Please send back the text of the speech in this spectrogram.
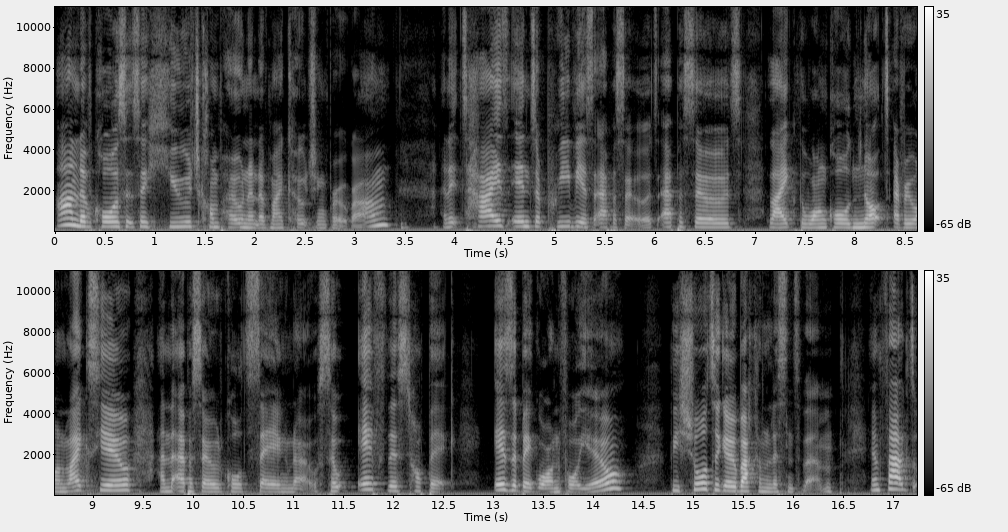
And of course, it's a huge component of my coaching program. And it ties into previous episodes, episodes like the one called Not Everyone Likes You and the episode called Saying No. So if this topic is a big one for you, be sure to go back and listen to them. In fact,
